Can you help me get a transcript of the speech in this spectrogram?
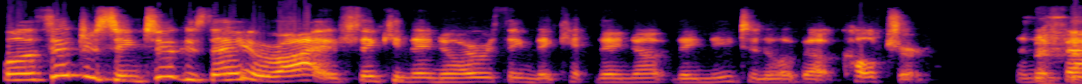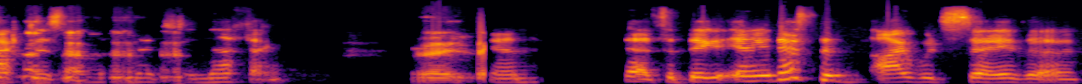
Well, it's interesting too because they arrive thinking they know everything they can, they know they need to know about culture, and the fact is next to nothing. Right. And that's a big. I mean, that's the I would say the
